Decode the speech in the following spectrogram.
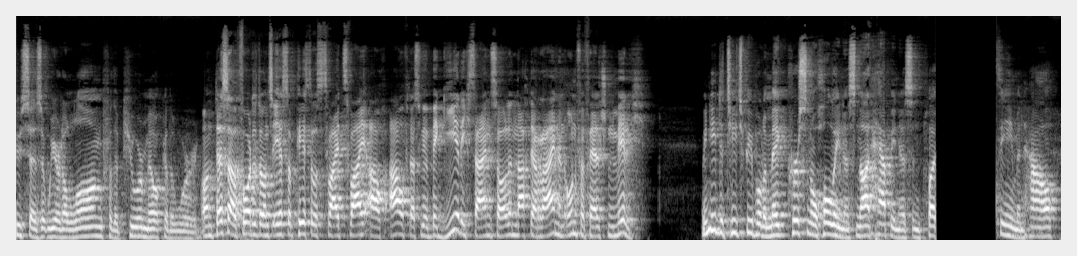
2 says that we are to long for the pure milk of the word. Und deshalb fordert uns 1. Petrus 2,2 auch auf, dass wir begierig sein sollen nach der reinen, unverfälschten Milch. We need to teach people to make personal holiness, not happiness and pleasure, theme in how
